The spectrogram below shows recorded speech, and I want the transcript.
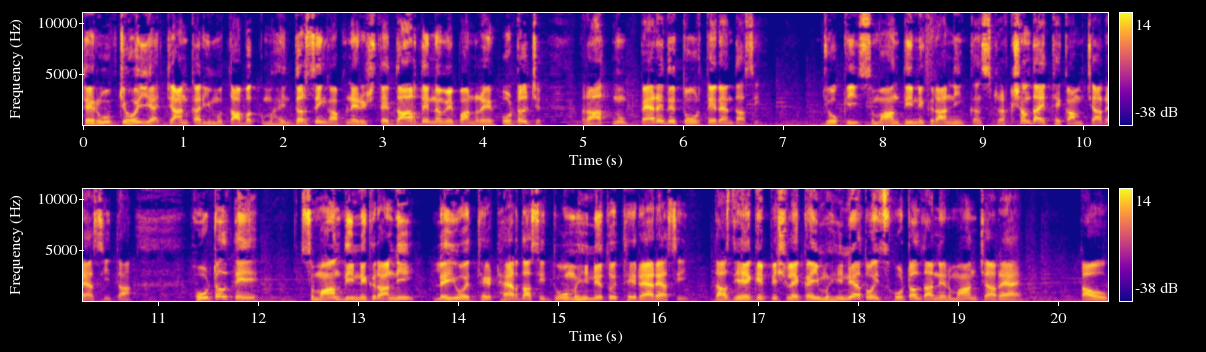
ਦੇ ਰੂਪ 'ਚ ਹੋਈ ਹੈ। ਜਾਣਕਾਰੀ ਮੁਤਾਬਕ ਮਹਿੰਦਰ ਸਿੰਘ ਆਪਣੇ ਰਿਸ਼ਤੇਦਾਰ ਦੇ ਨਵੇਂ ਬਣ ਰਹੇ ਹੋਟਲ 'ਚ ਰਾਤ ਨੂੰ ਪਹਿਰੇ ਦੇ ਤੌਰ ਤੇ ਰਹਿੰਦਾ ਸੀ। ਜੋ ਕਿ ਸਮਾਨ ਦੀ ਨਿਗਰਾਨੀ ਕੰਸਟਰਕਸ਼ਨ ਦਾ ਇੱਥੇ ਕੰਮ ਚੱਲ ਰਿਹਾ ਸੀ ਤਾਂ ਹੋਟਲ ਤੇ ਸਮਾਨ ਦੀ ਨਿਗਰਾਨੀ ਲਈ ਉਹ ਇੱਥੇ ਠਹਿਰਦਾ ਸੀ। 2 ਮਹੀਨੇ ਤੋਂ ਇੱਥੇ ਰਹਿ ਰਿਹਾ ਸੀ। ਦੱਸ ਦਈਏ ਕਿ ਪਿਛਲੇ ਕਈ ਮਹੀਨਿਆਂ ਤੋਂ ਇਸ ਹੋਟਲ ਦਾ ਨਿਰਮਾਣ ਚੱਲ ਰਿਹਾ ਹੈ। ਤਾਂ ਉਹ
